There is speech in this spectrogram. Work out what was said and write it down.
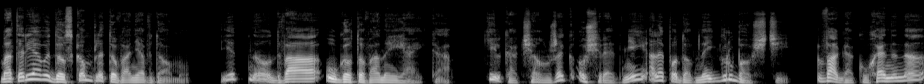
Materiały do skompletowania w domu. Jedno, dwa ugotowane jajka. Kilka książek o średniej, ale podobnej grubości. Waga kuchenna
